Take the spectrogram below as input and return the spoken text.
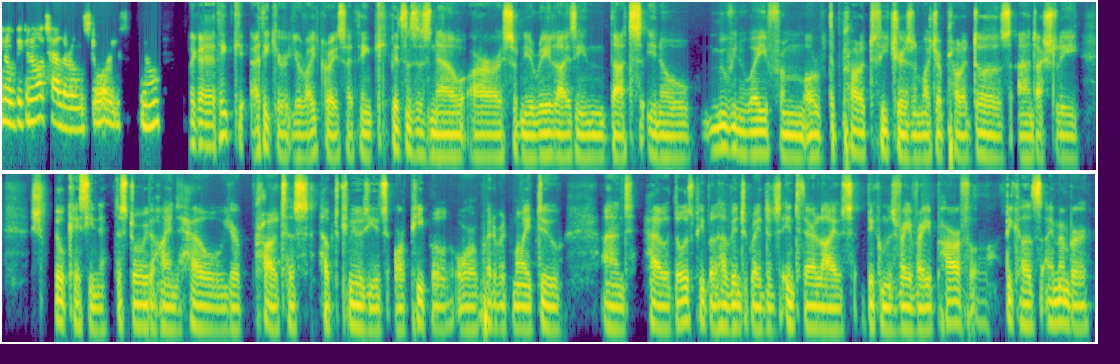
you know, they can all tell their own stories, you know. Like I think I think you're you're right, Grace. I think businesses now are suddenly realizing that you know moving away from or the product features and what your product does, and actually showcasing the story behind how your product has helped communities or people or whatever it might do, and how those people have integrated into their lives becomes very very powerful. Because I remember,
